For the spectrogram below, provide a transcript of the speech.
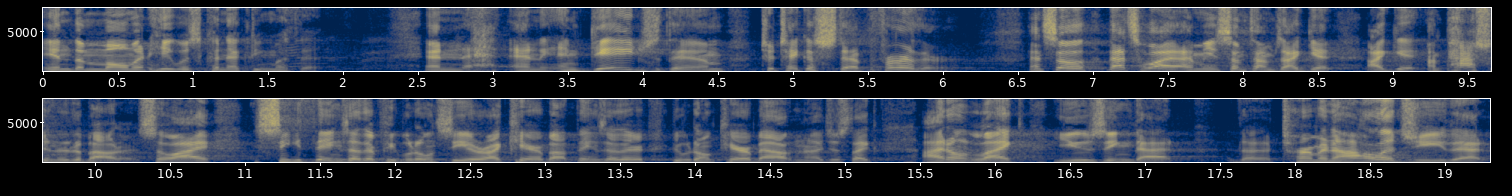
in the moment he was connecting with it. and, and engage them to take a step further. And so that's why, I mean, sometimes I get, I get, I'm passionate about it. So I see things other people don't see, or I care about things other people don't care about. And I just like, I don't like using that, the terminology that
